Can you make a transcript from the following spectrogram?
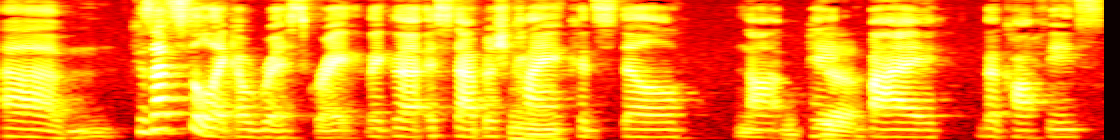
Because that's still like a risk, right? Like that established Mhm. client could still not pay Yeah. buy the coffees.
